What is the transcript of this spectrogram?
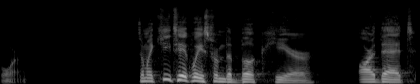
form. So, my key takeaways from the book here are that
